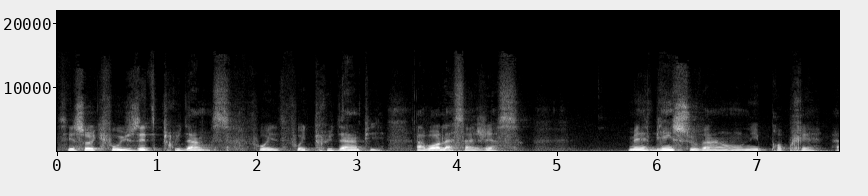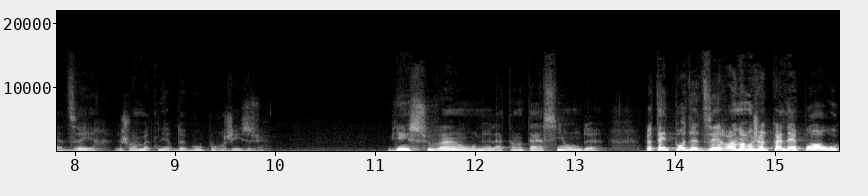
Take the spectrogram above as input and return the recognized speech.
C'est sûr qu'il faut user de prudence. Il faut, faut, être prudent puis avoir la sagesse. Mais bien souvent, on n'est pas prêt à dire Je vais me tenir debout pour Jésus. Bien souvent, on a la tentation de, peut-être pas de dire Oh non, je ne le connais pas ou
